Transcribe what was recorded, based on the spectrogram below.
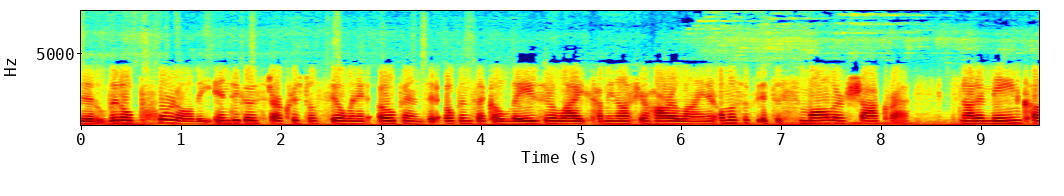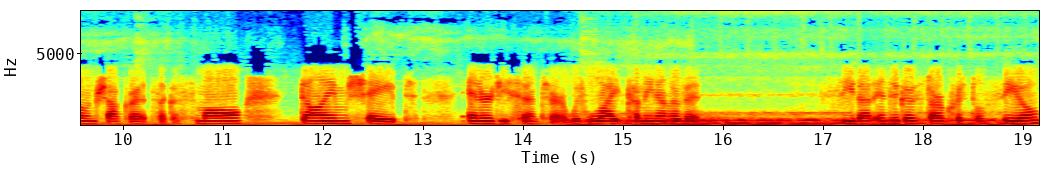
the little portal, the indigo star crystal seal, when it opens, it opens like a laser light coming off your hara line. It almost looks, it's a smaller chakra. It's not a main cone chakra. It's like a small dime-shaped energy center with light coming out of it. See that indigo star crystal seal?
